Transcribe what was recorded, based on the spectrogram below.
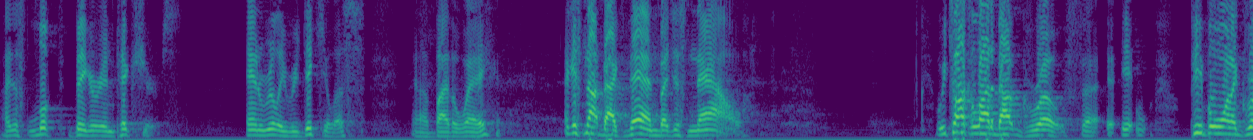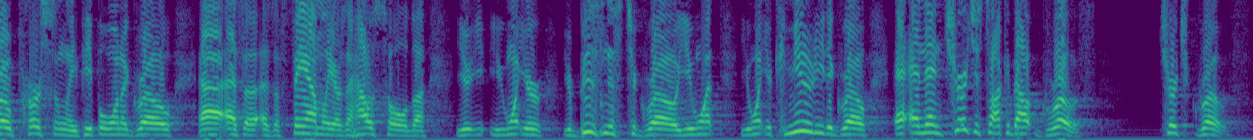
I just looked bigger in pictures. And really ridiculous, uh, by the way. I guess not back then, but just now. We talk a lot about growth. Uh, it, People want to grow personally. People want to grow uh, as, a, as a family or as a household. Uh, you, you want your, your business to grow. You want, you want your community to grow. And, and then churches talk about growth, church growth.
